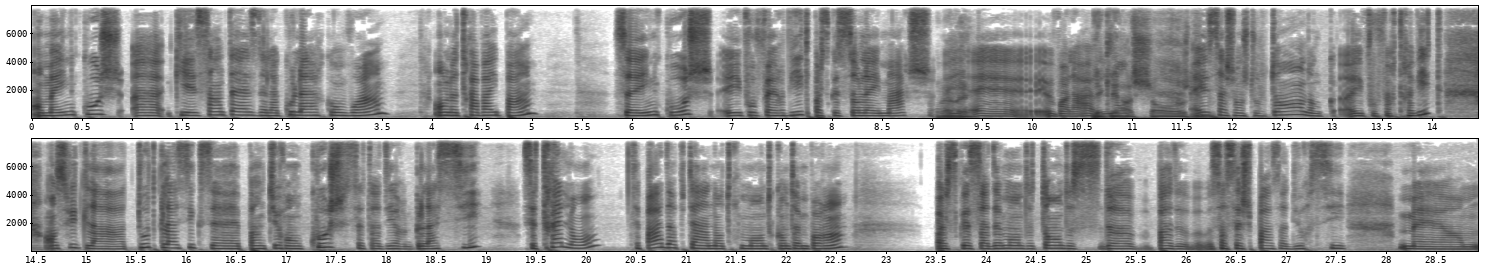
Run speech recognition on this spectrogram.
on met une couche euh, qui est synthèse de la couleur qu'on voit. On le travaille pas. C'est une couche et il faut faire vite parce que le soleil marche. Ouais, et, ouais. et- et voilà. L'éclairage change. Et ça change tout le temps, donc euh, il faut faire très vite. Ensuite, la toute classique, c'est peinture en couche, c'est-à-dire glacis. C'est très long, c'est pas adapté à notre monde contemporain parce que ça demande de temps de, de pas de, ça sèche pas, ça durcit, mais euh,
